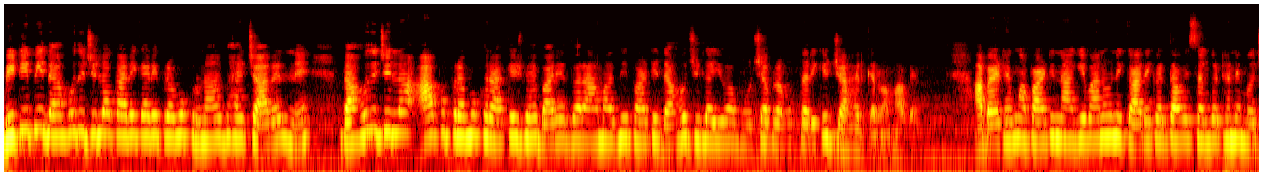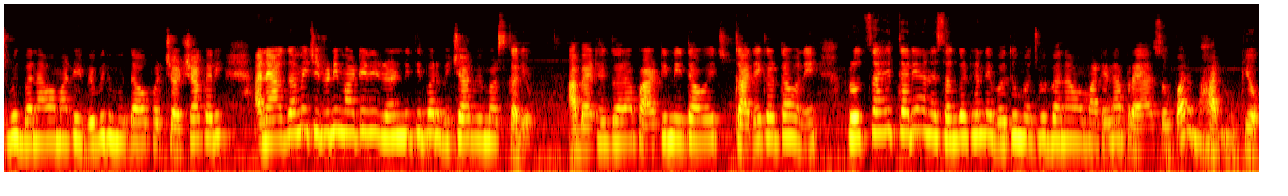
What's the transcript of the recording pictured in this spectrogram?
બીટીપી દાહોદ જિલ્લા કાર્યકારી પ્રમુખ કૃણાલભાઈ ચારેલને દાહોદ જિલ્લા આપ પ્રમુખ રાકેશભાઈ બારિયા દ્વારા આમ આદમી પાર્ટી દાહોદ જિલ્લા યુવા મોરચા પ્રમુખ તરીકે જાહેર કરવામાં આવ્યા. આ બેઠકમાં પાર્ટીના આગેવાનો અને કાર્યકર્તાઓએ સંગઠનને મજબૂત બનાવવા માટે વિવિધ મુદ્દાઓ પર ચર્ચા કરી અને આગામી ચૂંટણી માટેની રણનીતિ પર વિચાર વિમર્શ કર્યો. આ બેઠક દ્વારા પાર્ટી નેતાઓએ કાર્યકર્તાઓને પ્રોત્સાહિત કર્યા અને સંગઠનને વધુ મજબૂત બનાવવા માટેના પ્રયાસો પર ભાર મૂક્યો.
